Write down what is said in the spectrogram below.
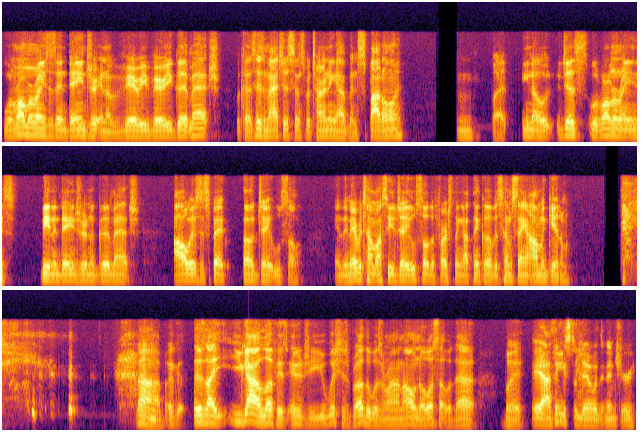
when Roman Reigns is in danger in a very, very good match, because his matches since returning have been spot on. Mm. But you know, just with Roman Reigns being in danger in a good match, I always expect uh, Jey Uso. And then every time I see Jey Uso, the first thing I think of is him saying, "I'ma get him." nah, it's like you gotta love his energy. You wish his brother was around. I don't know what's up with that, but Yeah, I think he's still dealing with an injury.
